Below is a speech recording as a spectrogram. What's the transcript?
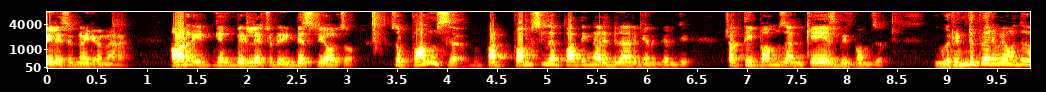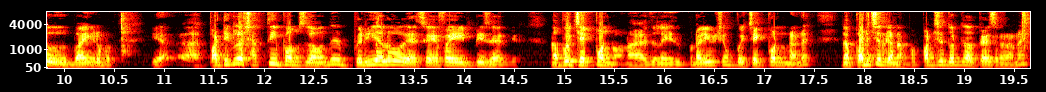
real estate நினைக்கிறேன் நான். Or it can be related to industry also so pumps but பம்ப்ஸில் பார்த்தீங்கன்னா ரெண்டு தான் இருக்கு எனக்கு தெரிஞ்சு. Shakti pumps and KSB pumps இவங்க ரெண்டு பேருமே வந்து பயங்கர பர்டிகுலர் சக்தி பம்ப்ஸில் வந்து பெரிய அளவு எஃப்ஐ இன்க்ரீஸ் ஆயிருக்கு. நான் போய் செக் பண்ணோம் நான் இதில் இது நிறைய விஷயம் போய் செக் பண்ணேன் நான். நான் படிச்சிருக்கேன். நான் படிச்சதோடு நான் பேசுகிறேன் நான்.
